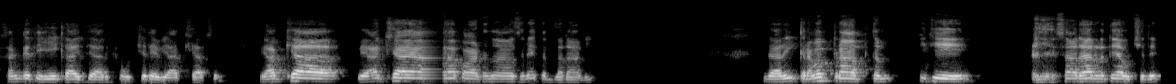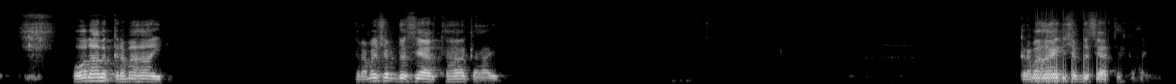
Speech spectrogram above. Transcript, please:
सङ्गतिः का इत्यादिकम् उच्यते व्याख्यासु। व्याख्या, व्याख्यायाः पाठनावसरे तद्वदामि इदानीं क्रमप्राप्तम् इति साधारणतया उच्यते। को नाम क्रमः इति? क्रमशब्दस्य अर्थः कः इति? क्रमः इति शब्दस्य अर्थः कः इति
